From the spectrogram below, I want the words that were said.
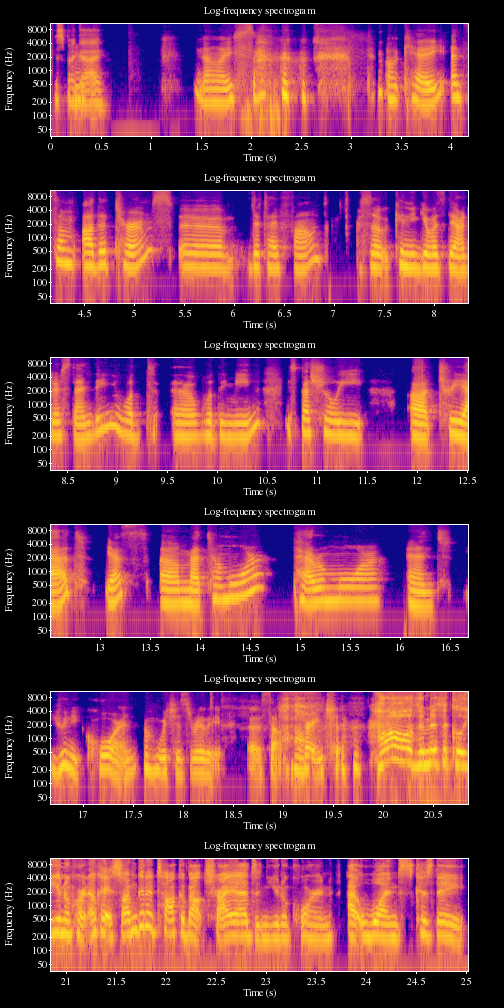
He's my mm. guy. Nice. okay, and some other terms uh, that I found. So, can you give us the understanding what uh, what they mean, especially uh, triad? Yes, uh, metamor, paramour, and unicorn, which is really uh, sounds oh. strange. oh, the mythical unicorn. Okay, so I'm going to talk about triads and unicorn at once because they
